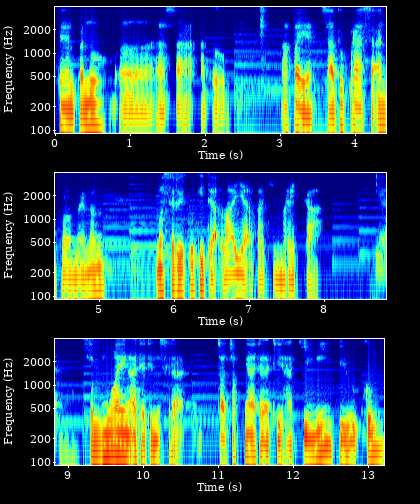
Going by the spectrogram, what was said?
dengan penuh uh, rasa atau apa ya satu perasaan bahwa memang Mesir itu tidak layak bagi mereka. Yeah. Semua yang ada di Mesir cocoknya adalah dihakimi, dihukum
